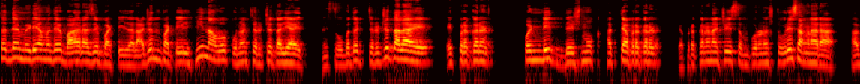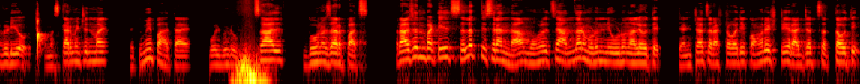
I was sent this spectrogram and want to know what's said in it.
सध्या मीडियामध्ये बाळराजे पाटील राजन पाटील ही नावं पुन्हा चर्चेत आली आहेत. आणि सोबतच चर्चेत आलं आहे एक प्रकरण पंडित देशमुख हत्या प्रकरण. या प्रकरणाची संपूर्ण स्टोरी सांगणारा हा व्हिडिओ नमस्कार मी चिन्मय तुम्ही पाहताय बोलभिडू साल दोन हजार पाच. राजन पाटील सलग तिसऱ्यांदा मोहोळचे आमदार म्हणून निवडून आले होते. त्यांच्याच राष्ट्रवादी काँग्रेसची राज्यात सत्ता होती.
